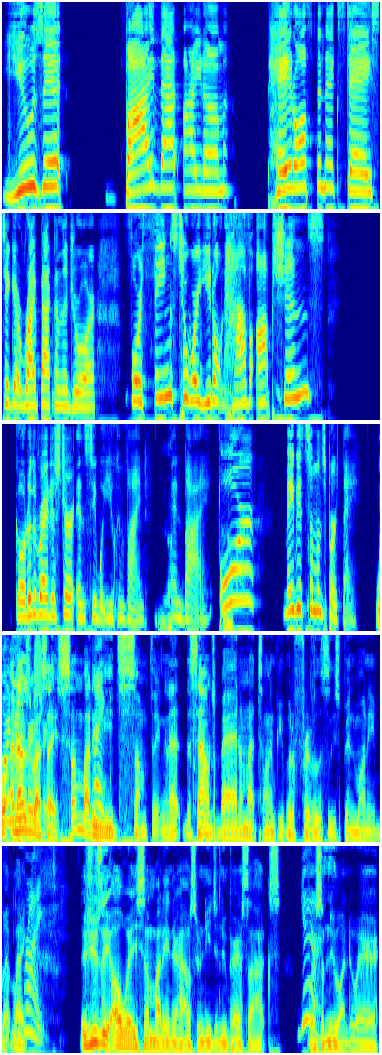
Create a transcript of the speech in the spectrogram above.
Use it, buy that item, pay it off the next day, stick it right back in the drawer. For things to where you don't have options, go to the register and see what you can find Yeah. and buy. Or maybe it's someone's birthday. Well, and I was about to say, somebody Like- needs something, and that, that sounds bad. I'm not telling people to frivolously spend money, but like, right. There's usually always somebody in their house who needs a new pair of socks Yes. or some new underwear.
